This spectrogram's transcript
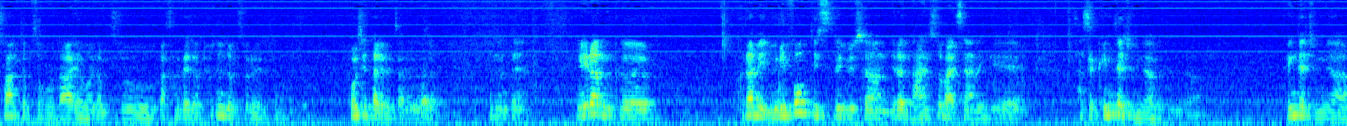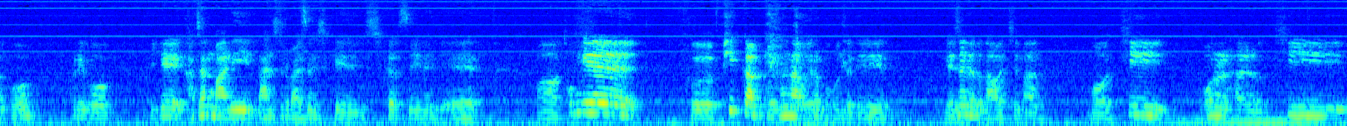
수학 점수보다 영어 점수가 상대적으로 표준 점수를 볼 수 있다 그랬잖아요. 그죠? 했는데 이런 그 그다음에 uniform distribution 이런 난수 발생하는 게 사실 굉장히 중요하거든요. 굉장히 중요하고 그리고 이게 가장 많이 난수를 발생시켜 쓰이는 게 어, 통계 그 P값 계산하고 이런 부분들이 예전에도 나왔지만 뭐 T 오늘 할 T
